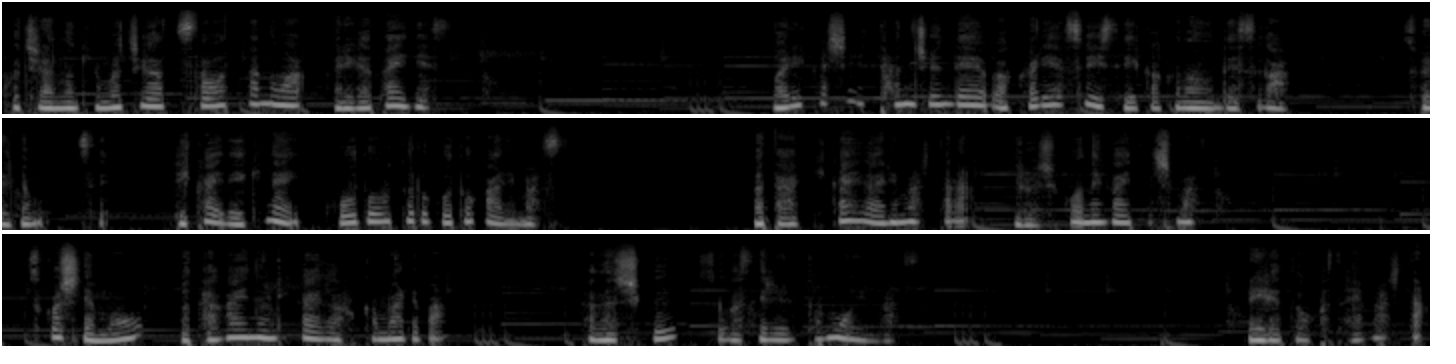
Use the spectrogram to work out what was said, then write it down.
こちらの気持ちが伝わったのはありがたいです。わりかし単純で分かりやすい性格なのですが、それでも理解できない行動をとることがあります。また機会がありましたらよろしくお願いいたします。少しでもお互いの理解が深まれば楽しく過ごせると思います。ありがとうございました。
